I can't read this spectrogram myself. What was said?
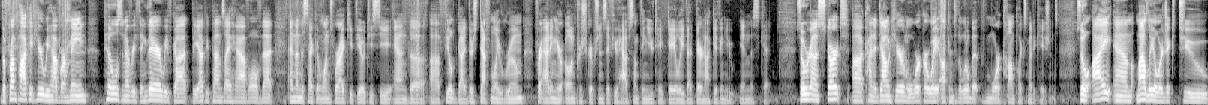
The front pocket here, we have our main pills and everything there. We've got the EpiPens I have, all of that. And then the second one's where I keep the OTC and the uh, field guide. There's definitely room for adding your own prescriptions if you have something you take daily that they're not giving you in this kit. So we're gonna start uh, kind of down here and we'll work our way up into the little bit more complex medications. So I am mildly allergic to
